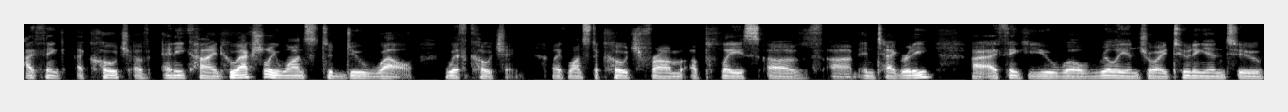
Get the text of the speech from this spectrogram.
I think a coach of any kind who actually wants to do well with coaching. like wants to coach from a place of um, integrity, I think you will really enjoy tuning into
